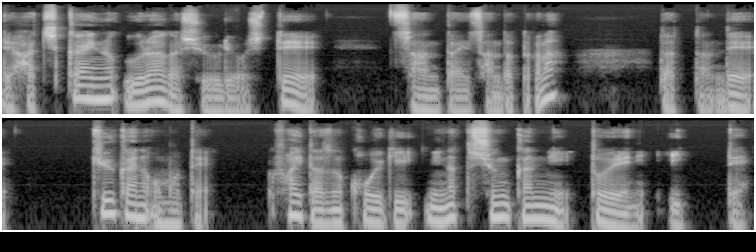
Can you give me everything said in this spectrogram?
8階の裏が終了して、3対3だったかな？だったんで、9回の表、ファイターズの攻撃になった瞬間にトイレに行って、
